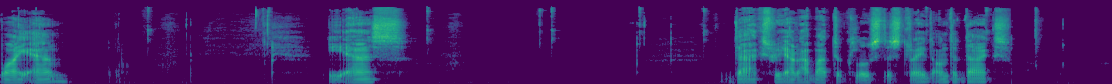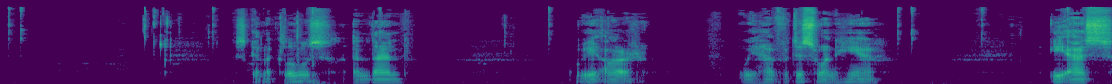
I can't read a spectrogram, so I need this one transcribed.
YM, ES, DAX. We are about to close this trade on the DAX. It's gonna close and then we are we have this one here ES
